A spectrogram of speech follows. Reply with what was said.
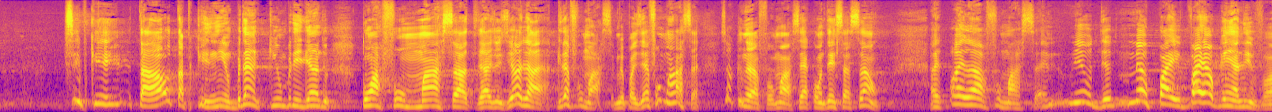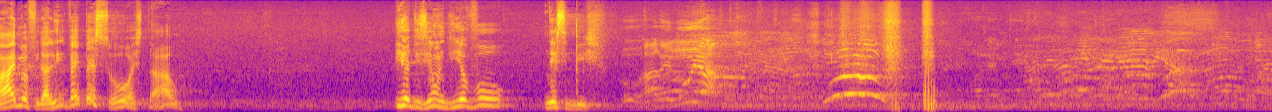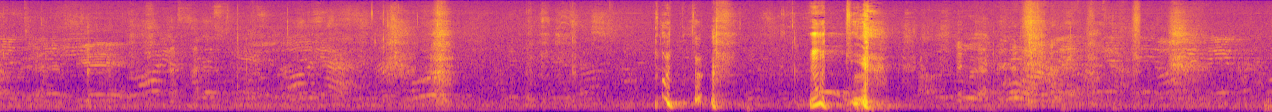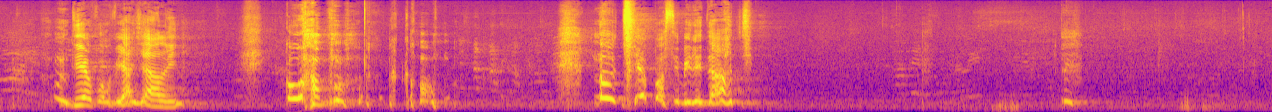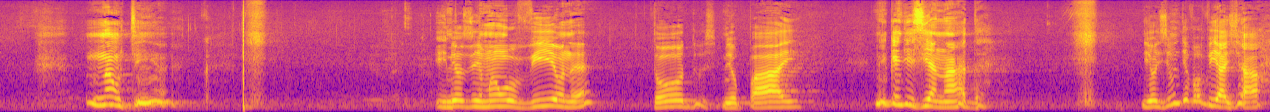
Sim, porque está alto, está pequenininho, branquinho, brilhando, com a fumaça atrás. Eu dizia, olha, aquilo é fumaça. Meu pai dizia, é fumaça. Só que não é fumaça, é a condensação. Aí, olha lá a fumaça. Meu Deus, meu pai, vai alguém ali? Vai, meu filho, ali vai pessoas, tal. E eu dizia, um dia eu vou nesse bicho. Não tinha. Um dia eu vou viajar ali. Como? Como? Não tinha possibilidade. Não tinha. E meus irmãos ouviam, né? Todos, meu pai. Ninguém dizia nada. E eu dizia, onde eu vou viajar?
